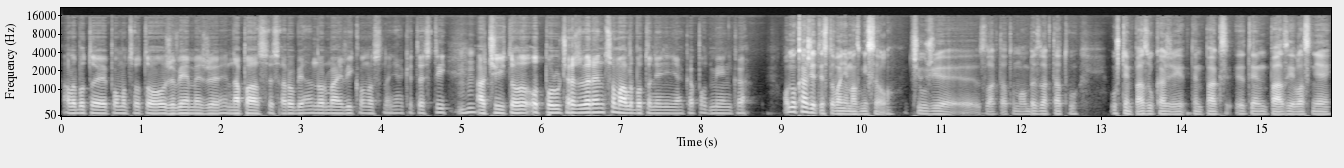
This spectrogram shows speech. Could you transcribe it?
alebo to je pomocou toho, že vieme, že na páse sa robia normálne výkonnostné nejaké testy mm-hmm. a či to odporúčaš zverencom, alebo to není nejaká podmienka? Ono každé testovanie má zmysel, či už je s laktátom alebo bez laktátu. Už ten pás ukáže, ten pás, ten pás je vlastne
